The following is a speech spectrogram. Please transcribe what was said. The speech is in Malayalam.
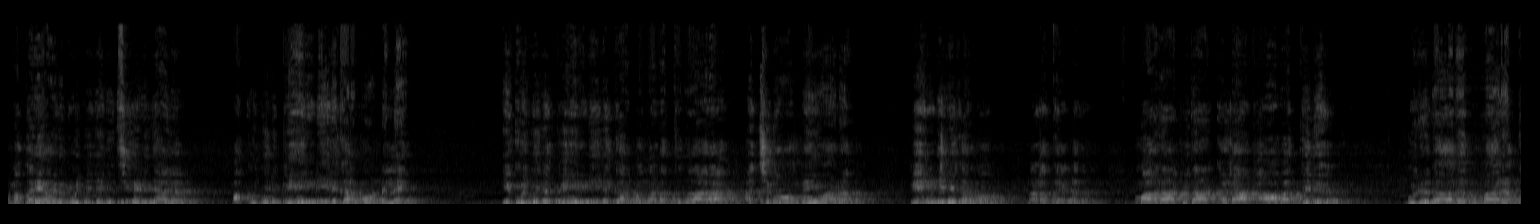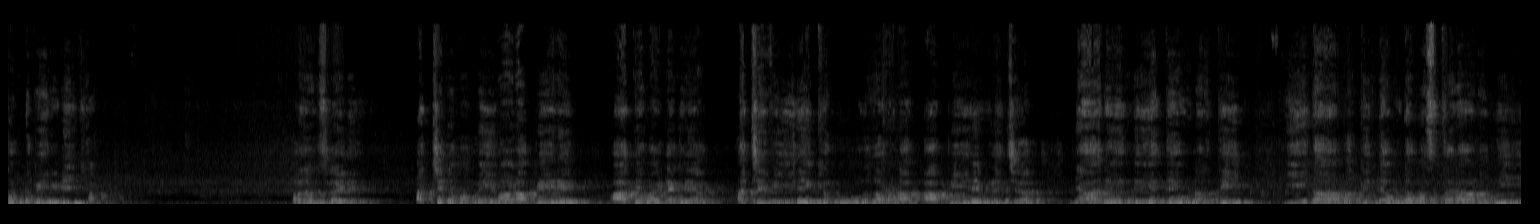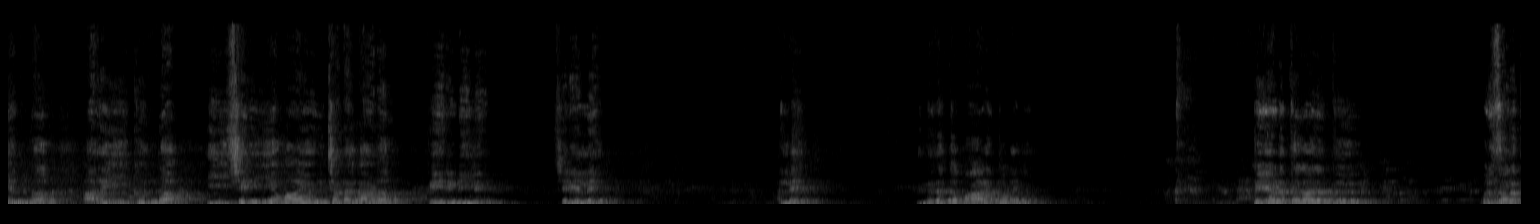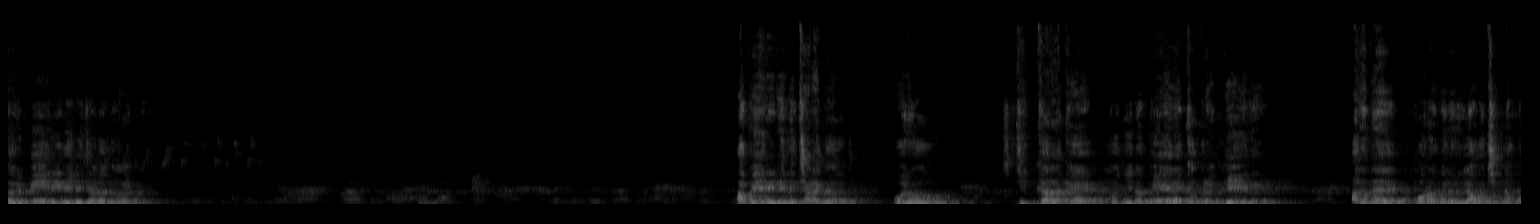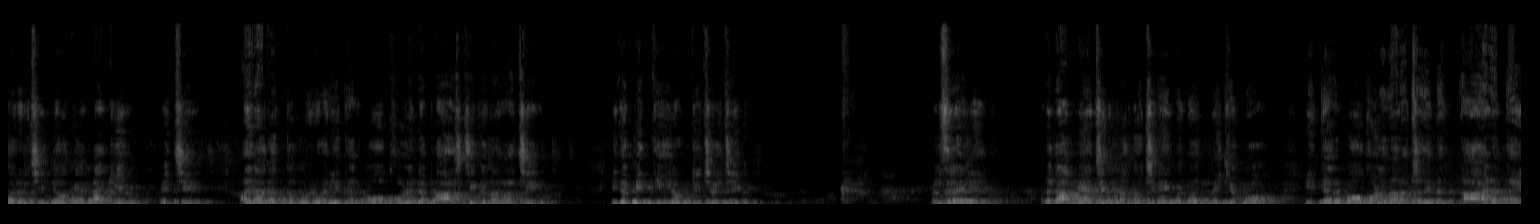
നമുക്കറിയാം ഒരു കുഞ്ഞ് ജനിച്ചു കഴിഞ്ഞാൽ ആ കുഞ്ഞിന് പേരിടിയിൽ കർമ്മമുണ്ട് അല്ലേ ഈ കുഞ്ഞിന് പേരിടിയിൽ കർമ്മം നടത്തുന്നത് ആരാ? അച്ഛനും അമ്മയുമാണ് പേരിടിയിൽ കർമ്മം നടത്തേണ്ടത്. മാതാപിതാക്കളുടെ അഭാവത്തിൽ ഗുരുനാഥന്മാരെ കൊണ്ട് പേരിടിയിക്കാം. പറഞ്ഞു മനസ്സിലായില്ലേ? അച്ഛനും അമ്മയുമാണ് ആ പേര്. ആദ്യമായിട്ട് എങ്ങനെയാ? ആ ചെവിയിലേക്ക് മൂന്ന് തവണ ആ പേര് വിളിച്ച് ജ്ഞാനേന്ദ്രിയത്തെ ഉണർത്തി ഈ നാമത്തിന്റെ ഉടമസ്ഥനാണ് നീ എന്ന് അറിയിക്കുന്ന ഈശ്വരീയമായ ഒരു ചടങ്ങാണ് പേരിടിയിൽ ശരിയല്ലേ? അല്ലേ? ഇന്നിതൊക്കെ മാറിത്തുടങ്ങി. ഇപ്പൊ ഈ അടുത്ത കാലത്ത് ഒരു സ്ഥലത്ത് ഒരു പേരിടിയിൽ ചടങ്ങ് കണ്ടു ആ പേരിടിയിൽ ചടങ്ങ് ഒരു സ്റ്റിക്കറൊക്കെ കുഞ്ഞിന്റെ പേരൊക്കെ പ്രിന്റ് ചെയ്ത് അതിന്റെ ഒരു ലവ് ചിഹ്നം പോലെ ഒരു ചിഹ്നമൊക്കെ ഉണ്ടാക്കി വെച്ച് അതിനകത്ത് മുഴുവൻ ഈ തെർമോക്കോളിന്റെ പ്ലാസ്റ്റിക് നിറച്ച് ഇത് ഭിത്തിയിൽ ഒട്ടിച്ചു വെച്ചേക്കും. മനസ്സിലായില്ലേ? എന്നിട്ട് അമ്മയും അച്ഛനും കൂടെ കൊച്ചിനെയും കൊണ്ടുവന്ന് നിൽക്കുമ്പോൾ ഈ തെർമോക്കോൾ നിറച്ചതിന്റെ താഴത്തെ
